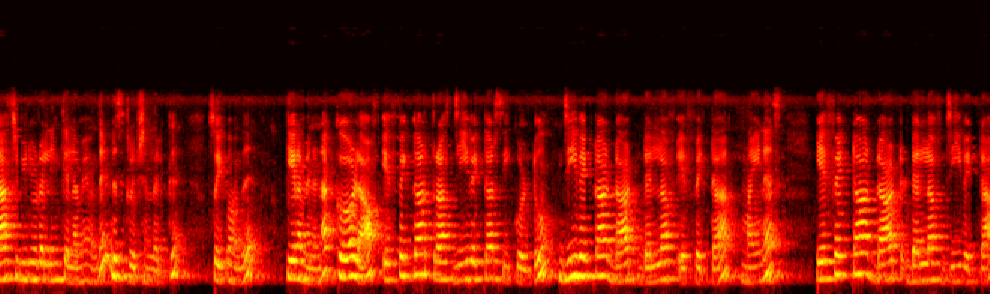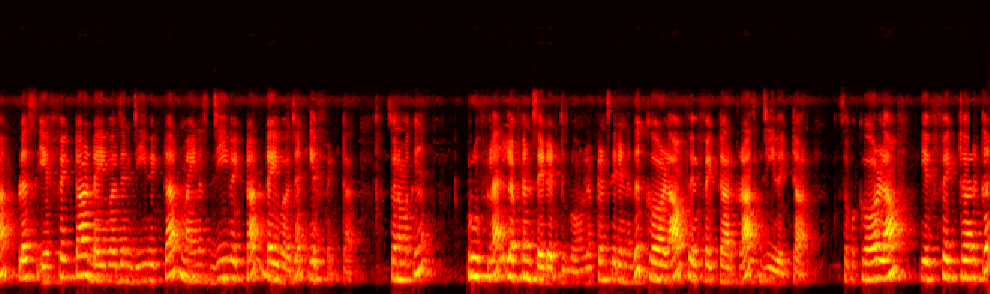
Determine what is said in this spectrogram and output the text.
லாஸ்ட் வீடியோட லிங்க் எல்லாமே வந்து டிஸ்கிரிப்ஷனில் இருக்குது ஸோ இப்போ வந்து தியரம் என்னன்னா curl of F vector cross G vector equal to G vector dot del of F vector minus f vector dot del of g vector plus f vector divergent g vector minus g vector divergent f vector. So நமக்கு proofல left hand side எடுத்துக்கிறோம் left hand side என்னது curl of f vector cross g vector. So இப்போ curl of f vectorக்கு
